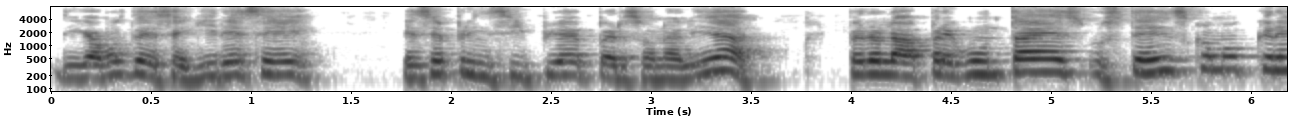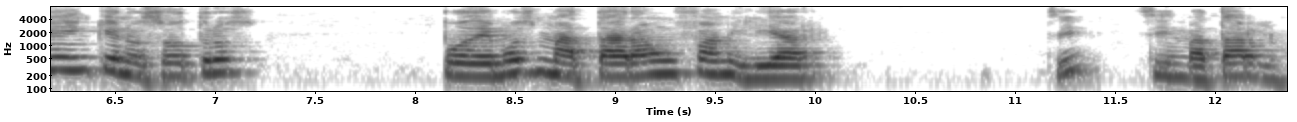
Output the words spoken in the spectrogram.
digamos, de seguir ese, ese principio de personalidad. Pero la pregunta es, ¿ustedes cómo creen que nosotros podemos matar a un familiar? ¿Sí? Sin matarlo.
